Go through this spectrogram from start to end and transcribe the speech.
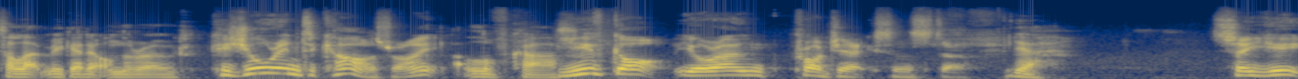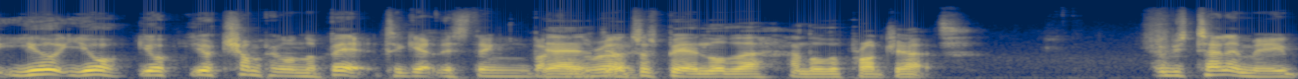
to let me get it on the road. Because you're into cars, right? I love cars. You've got your own projects and stuff. yeah, So you you you're you're you're chomping on the bit to get this thing back yeah. on the It'll road. just be another another project. He was telling me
